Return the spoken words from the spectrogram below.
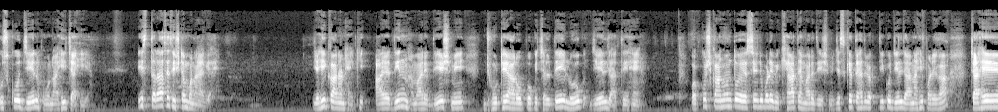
उसको जेल होना ही चाहिए। इस तरह से सिस्टम बनाया गया है। यही कारण है कि आए दिन हमारे देश में झूठे आरोपों के चलते लोग जेल जाते हैं। और कुछ कानून तो ऐसे जो बड़े विख्यात हैं हमारे देश में, जिसके तहत व्यक्ति को जेल जाना ही पड़ेगा, चाहे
